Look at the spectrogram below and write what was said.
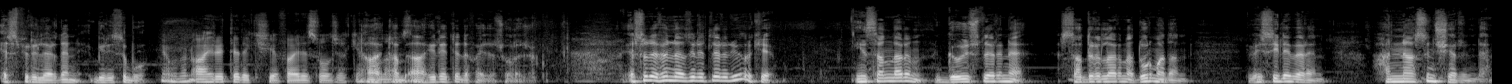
esprilerden birisi bu. Ya bunun ahirette de kişiye faydası olacak yani. Ha, tabii izniyle. ahirette de faydası olacak. Esad Efendi Hazretleri diyor ki insanların göğüslerine, sadırlarına durmadan vesile veren Hannas'ın şerrinden,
